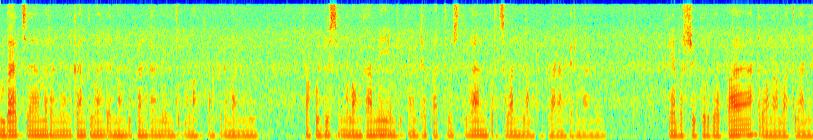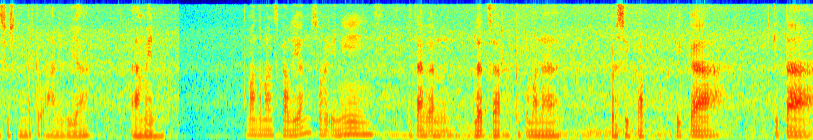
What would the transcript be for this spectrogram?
membaca, merenungkan Tuhan dan mampukan kami untuk melakukan firman-Mu. Roh Kudus menolong kami untuk kami dapat terus Tuhan berjalan dalam kebenaran firman-Mu. Kami bersyukur Bapa dalam nama Tuhan Yesus kami berdoa haleluya. Amin. Teman-teman sekalian, sore ini kita akan belajar bagaimana bersikap ketika kita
